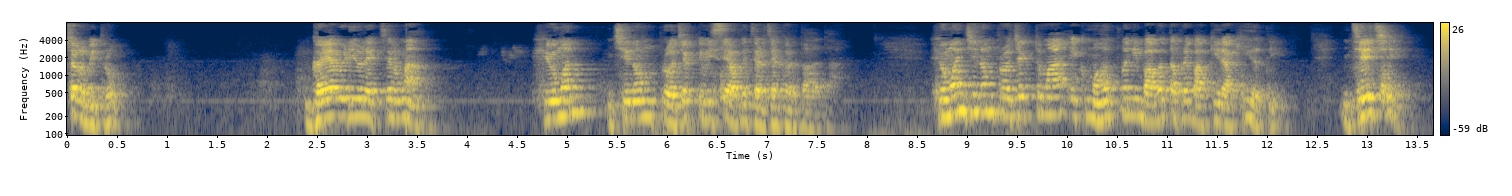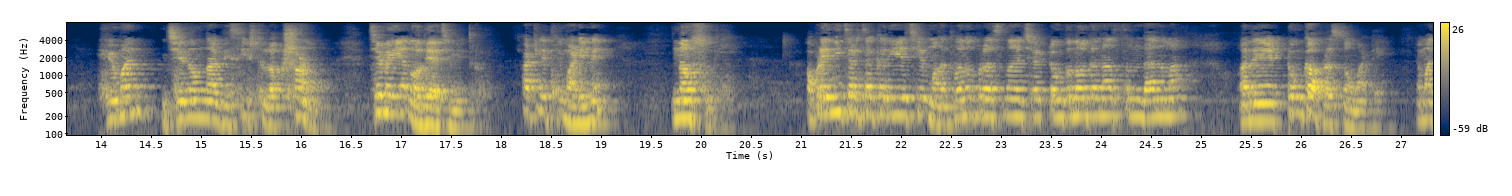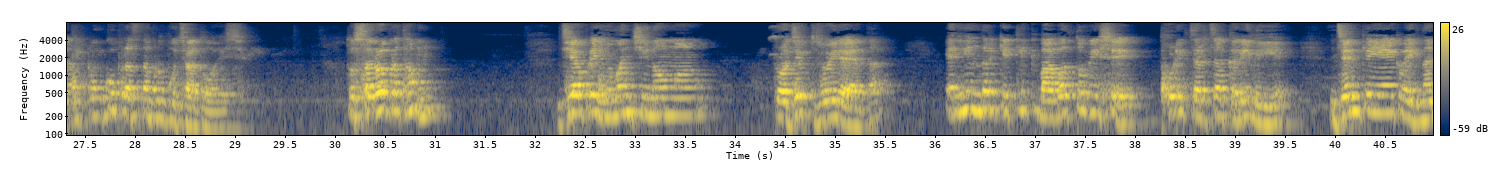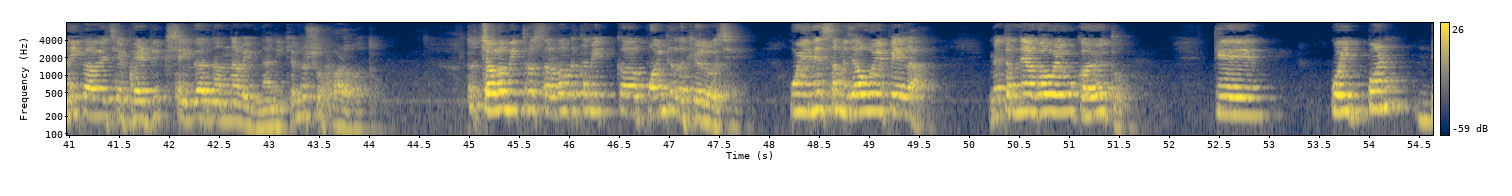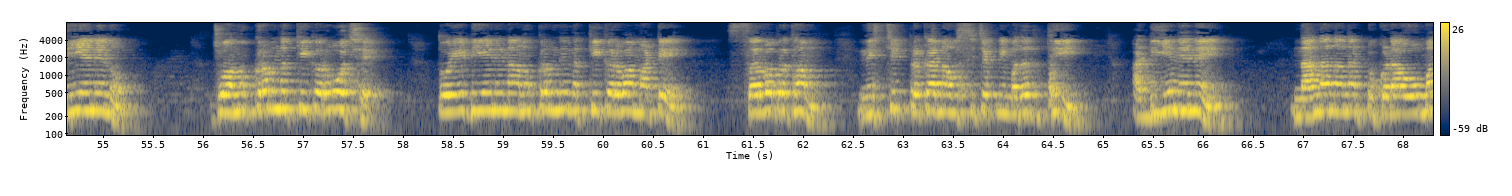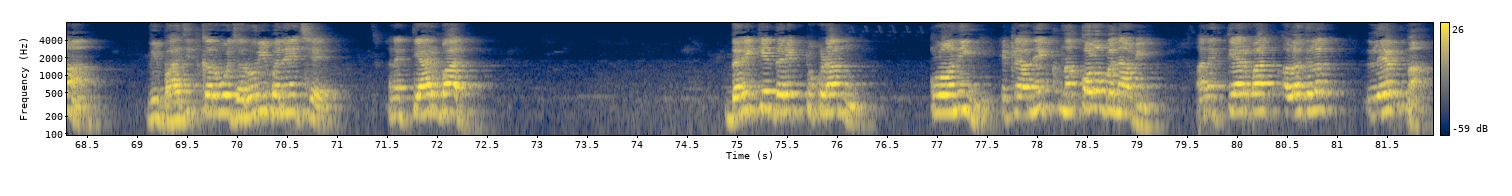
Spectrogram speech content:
ચલો મિત્રો, ગયા વિડિયો લેક્ચરમાં હ્યુમન જીનોમ પ્રોજેક્ટ વિશે આપણે ચર્ચા કરતા હતા. હ્યુમન જીનોમ પ્રોજેક્ટમાં એક મહત્વની બાબત આપણે બાકી રાખી હતી, જે છે હ્યુમન જીનોમના વિશિષ્ટ લક્ષણો, જે મેં અહીંયા નોંધ્યા છે મિત્રો. આટલેથી માંડીને નવ સુધી. આપણે એની ચર્ચા કરીએ છીએ મહત્વનો પ્રશ્ન છે ટૂંક નોંધના સંધાનમાં અને ટૂંકા પ્રશ્નો માટે. એમાંથી ટૂંકો પ્રશ્ન પણ પૂછાતો હોય છે. તો સર્વપ્રથમ જે આપણે હ્યુમન જીનોમ પ્રોજેક્ટ જોઈ રહ્યા હતા, એની અંદર કેટલીક બાબતો વિશે થોડીક ચર્ચા કરી લઈએ. જેમ કે અહીંયા એક વૈજ્ઞાનિક આવે છે, ફેડરિક શેંગર નામના વૈજ્ઞાનિક, એમનો શું ફાળો હતો? તો ચલો મિત્રો, સર્વપ્રથમ એક પોઈન્ટ લખેલો છે. હું એને સમજાવું એ પહેલા. મેં તમને અગાઉ એવું કહ્યું હતું કે કોઈ પણ ડીએનએ નો, જો અનુક્રમ નક્કી કરવો છે તો એ ડીએનએ ના અનુક્રમને નક્કી કરવા માટે સર્વપ્રથમ નિશ્ચિત પ્રકારના ઉત્સેચકની મદદથી આ ડીએનએ ને નાના નાના ટુકડાઓમાં વિભાજિત કરવો જરૂરી બને છે. અને ત્યારબાદ દરેકે દરેક ટુકડાનું ક્લોનિંગ એટલે અનેક નકલો બનાવી અને ત્યારબાદ અલગ અલગ લેબમાં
